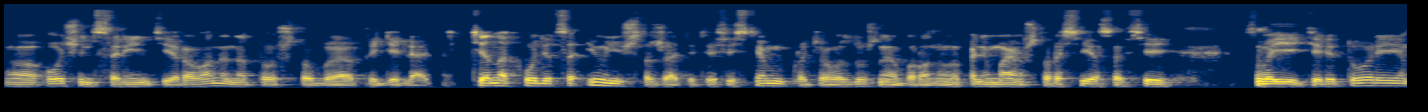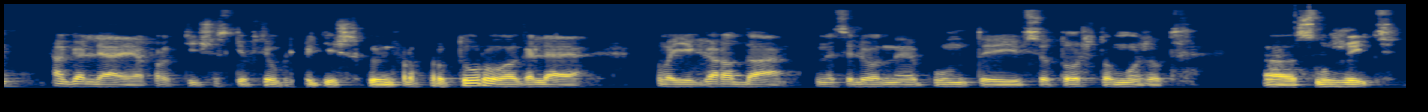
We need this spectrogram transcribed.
очень сориентированы на то, чтобы определять, где находятся и уничтожать эти системы противовоздушной обороны. Мы понимаем, что Россия со всей своей территории, оголяя практически всю критическую инфраструктуру, оголяя свои города, населенные пункты и все то, что может э, служить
